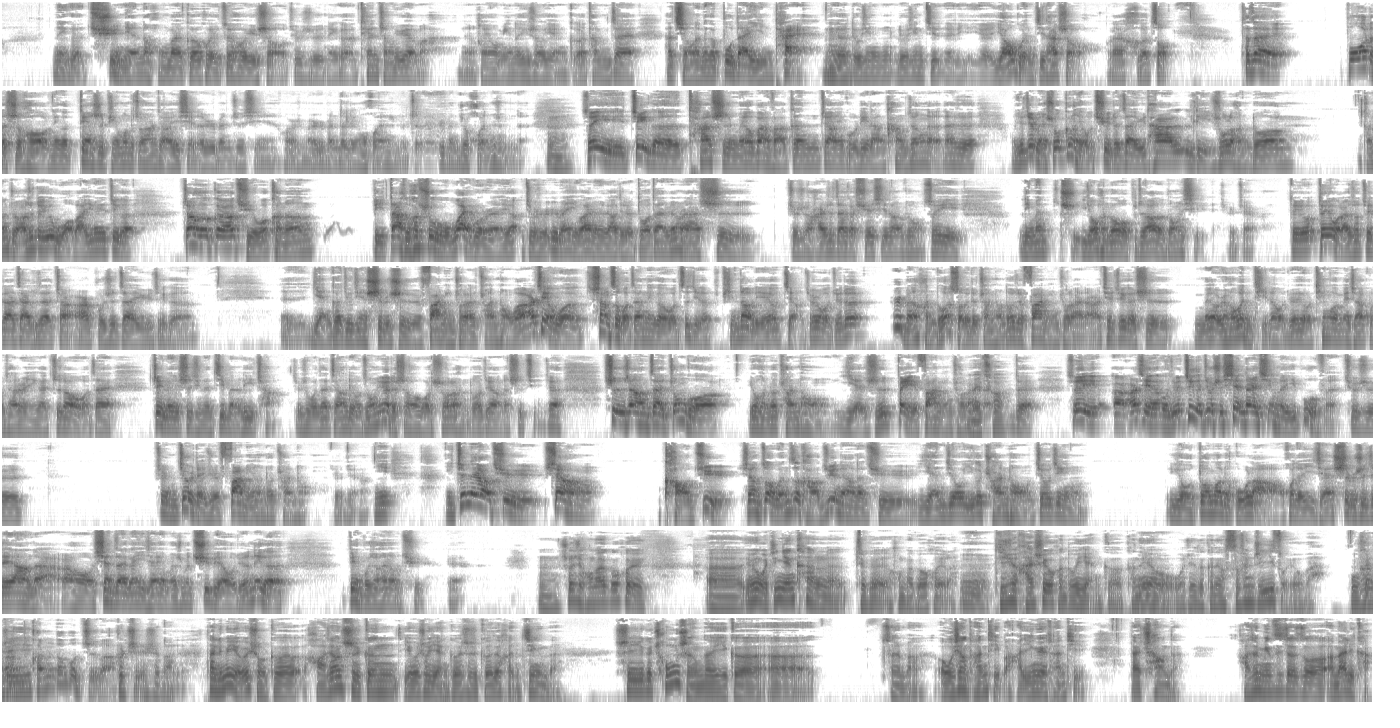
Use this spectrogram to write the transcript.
那个去年的红白歌会最后一首就是那个天成月嘛，那很有名的一首演歌，他们在他请了那个布袋隐太那个流行流行吉摇滚吉他手来合奏。他在播的时候，那个电视屏幕的左上角也写着“日本之心”或者什么“日本的灵魂”什么之类，“日本之魂”什么的。嗯，所以这个他是没有办法跟这样一股力量抗争的。但是我觉得这本书更有趣的在于，他理出了很多，可能主要是对于我吧，因为这个昭和歌谣曲，我可能比大多数外国人要就是日本以外的人了解的多，但仍然是就是还是在个学习当中，所以里面是有很多我不知道的东西，就是这样。对于对于我来说，最大价值在这儿，而不是在于这个，呃，演歌究竟是不是发明出来的传统。我而且我上次我在那个我自己的频道里也有讲，就是我觉得日本很多所谓的传统都是发明出来的，而且这个是没有任何问题的。我觉得有听过《灭茶苦茶》的人应该知道我在这类事情的基本立场，就是我在讲柳宗悦的时候，我说了很多这样的事情。这事实上在中国有很多传统也是被发明出来的，没错。对，所以而而且我觉得这个就是现代性的一部分，就是。就是你就是得去发明很多传统，就是这样。你你真的要去像考据、像做文字考据那样的去研究一个传统究竟有多么的古老，或者以前是不是这样的，然后现在跟以前有没有什么区别？我觉得那个并不是很有趣。对，嗯，说起红白歌会，呃，因为我今年看了这个红白歌会了，嗯，的确还是有很多演歌，可能有，我觉得可能有四分之一左右吧。五分之一可能都不止吧，不止是吧？但里面有一首歌，好像是跟有一首演歌是隔得很近的，是一个冲绳的一个呃，叫什么偶像团体吧，音乐团体来唱的，好像名字叫做 America。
